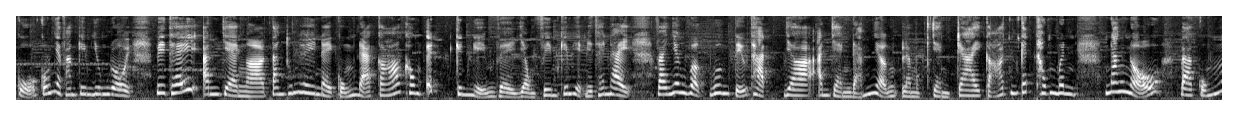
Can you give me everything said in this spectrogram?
của cố nhà văn Kim Dung rồi. Vì thế anh chàng ờ, Tăng Thuấn Hy này cũng đã có không ít kinh nghiệm về dòng phim kiếm hiệp như thế này. Và nhân vật Vương Tiểu Thạch do anh chàng đảm nhận là một chàng trai có tính cách thông minh, năng nổ và cũng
